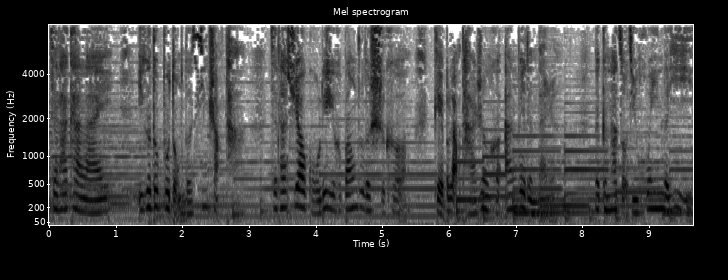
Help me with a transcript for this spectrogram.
在他看来，一个都不懂得欣赏他，在他需要鼓励和帮助的时刻，给不了他任何安慰的男人，那跟他走进婚姻的意义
